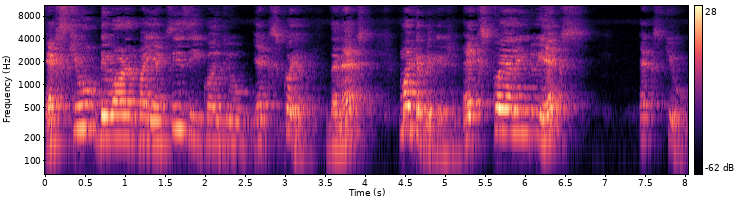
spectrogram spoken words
X cube divided by x is equal to x square. The next multiplication. x square into x, x cube.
